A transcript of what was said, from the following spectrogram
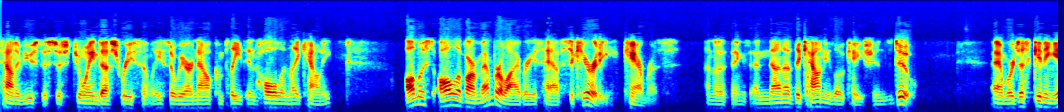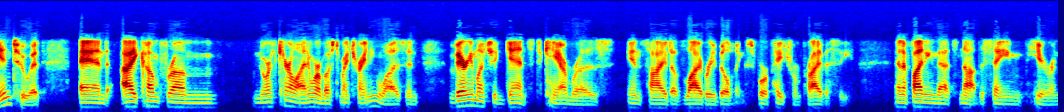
town of Eustis just joined us recently, so we are now complete in whole in Lake County. Almost all of our member libraries have security cameras and other things, and none of the county locations do. And we're just getting into it. And I come from North Carolina, where most of my training was, and very much against cameras inside of library buildings for patron privacy. And I'm finding that's not the same here in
